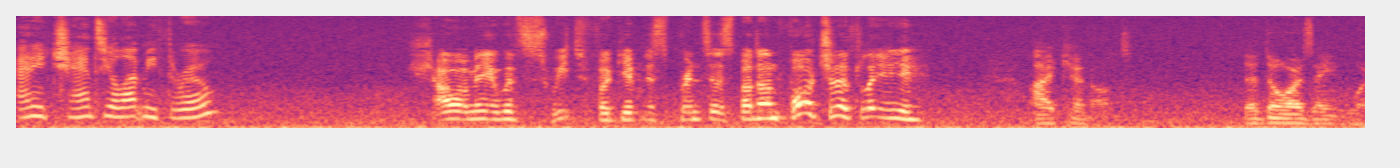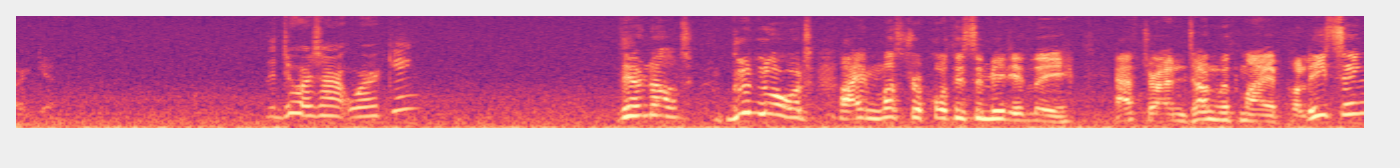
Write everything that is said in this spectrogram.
Any chance you'll let me through? Shower me with sweet forgiveness, Princess, but unfortunately, I cannot. The doors ain't working. The doors aren't working? They're not. Good lord, I must report this immediately, after I'm done with my policing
